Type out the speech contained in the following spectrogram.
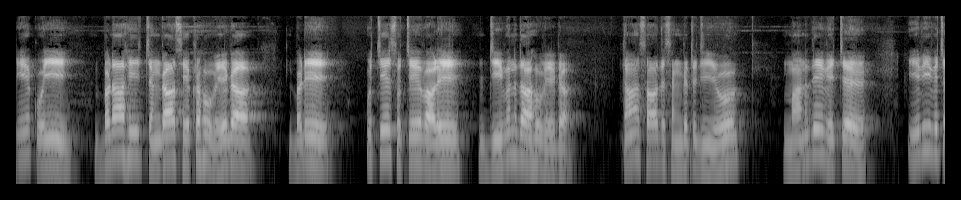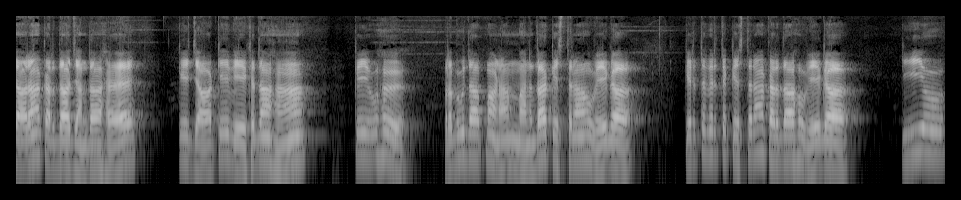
ਇਹ ਕੋਈ ਬੜਾ ਹੀ ਚੰਗਾ ਸਿੱਖ ਹੋਵੇਗਾ, ਬੜੇ ਉੱਚੇ ਸੁੱਚੇ ਵਾਲੇ ਜੀਵਨ ਦਾ ਹੋਵੇਗਾ। ਤਾਂ ਸਾਧ ਸੰਗਤ ਜੀਓ, ਮਨ ਦੇ ਵਿੱਚ ਇਹ ਵੀ ਵਿਚਾਰਾਂ ਕਰਦਾ ਜਾਂਦਾ ਹੈ ਕਿ ਜਾ ਕੇ ਵੇਖਦਾ ਹਾਂ ਕਿ ਉਹ ਪ੍ਰਭੂ ਦਾ ਭਾਣਾ ਮੰਨਦਾ ਕਿਸ ਤਰ੍ਹਾਂ ਹੋਵੇਗਾ? ਕਿਰਤ ਵਿਰਤ ਕਿਸ ਤਰ੍ਹਾਂ ਕਰਦਾ ਹੋਵੇਗਾ? ਕੀ ਉਹ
